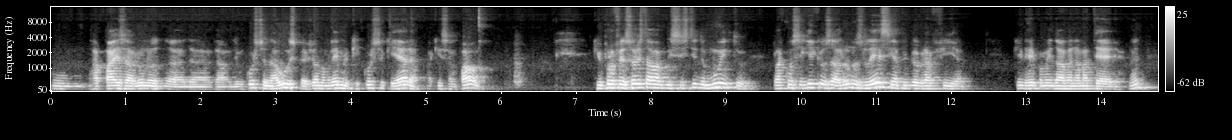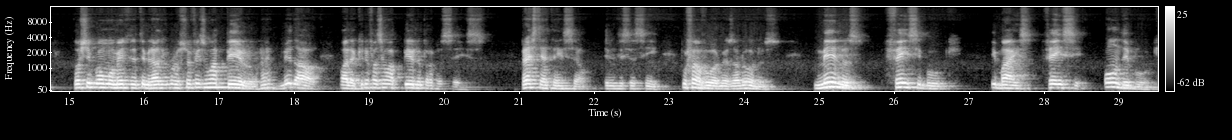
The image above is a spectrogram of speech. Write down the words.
um rapaz aluno da, da, da, de um curso na USP, eu já não lembro que curso que era, aqui em São Paulo, que o professor estava insistindo muito para conseguir que os alunos lessem a bibliografia que ele recomendava na matéria. Né? Então chegou um momento determinado que o professor fez um apelo, né? no meio da aula. Olha, eu queria fazer um apelo para vocês. Prestem atenção. Ele disse assim: por favor, meus alunos, menos Facebook e mais Face on the book.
